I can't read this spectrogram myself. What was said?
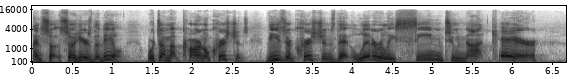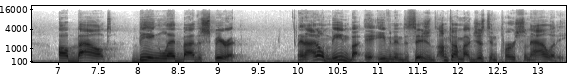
And so, so here's the deal we're talking about carnal Christians. These are Christians that literally seem to not care about being led by the Spirit. And I don't mean by, even in decisions, I'm talking about just in personality.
